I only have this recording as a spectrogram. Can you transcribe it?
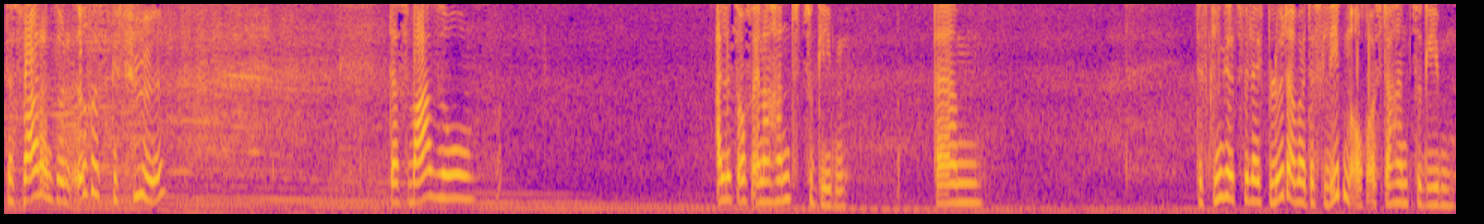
Das war dann so ein irres Gefühl. Das war so, alles aus einer Hand zu geben. Ähm, das klingt jetzt vielleicht blöd, aber das Leben auch aus der Hand zu geben.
